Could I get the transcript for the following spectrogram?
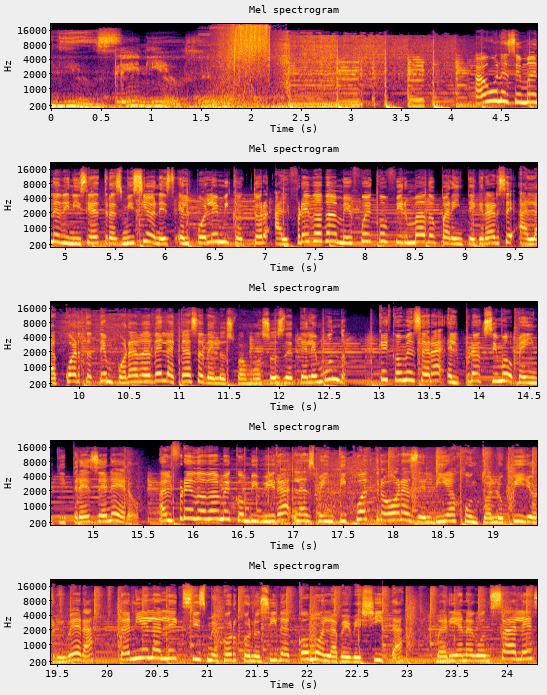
News. Play News. A una semana de iniciar transmisiones, el polémico actor Alfredo Adame fue confirmado para integrarse a la cuarta temporada de La Casa de los Famosos de Telemundo, que comenzará el próximo 23 de enero. Alfredo Adame convivirá las 24 horas del día junto a Lupillo Rivera, Daniela Alexis, mejor conocida como La Bebechita, Mariana González,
